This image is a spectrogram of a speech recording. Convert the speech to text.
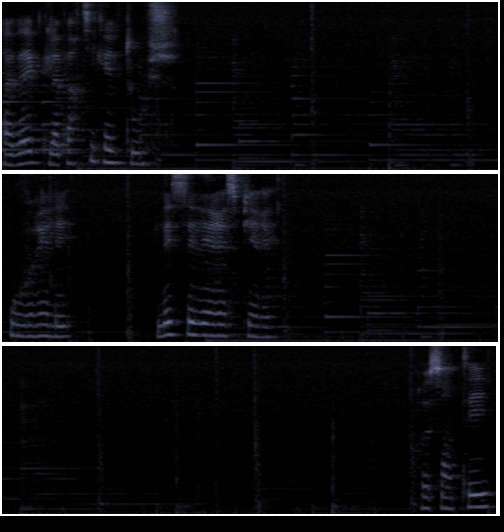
avec la partie qu'elles touchent. Ouvrez-les, laissez-les respirer. Ressentez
